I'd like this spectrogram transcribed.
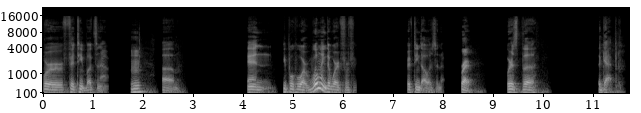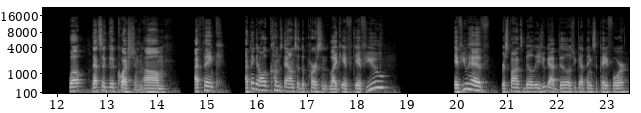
for fifteen bucks an hour. Mhm. um, and people who are willing to work for fifteen dollars an hour. Right. Where's the the gap? Well, that's a good question. Um, I think I think it all comes down to the person. Like if if you if you have responsibilities, you got bills, you got things to pay for,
